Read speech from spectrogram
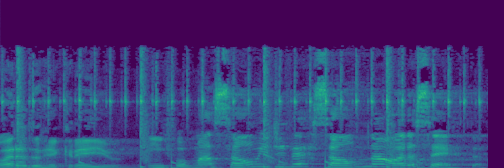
Hora do recreio. Informação e diversão na hora certa.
